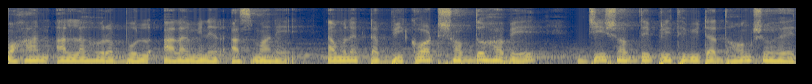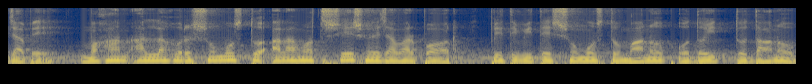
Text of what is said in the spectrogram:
মহান আল্লাহ রব্বুল আলামিনের আসমানে এমন একটা বিকট শব্দ হবে, যে শব্দে পৃথিবীটা ধ্বংস হয়ে যাবে। মহান আল্লাহর সমস্ত আলামত শেষ হয়ে যাওয়ার পর পৃথিবীতে সমস্ত মানব ও দৈত্য দানব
